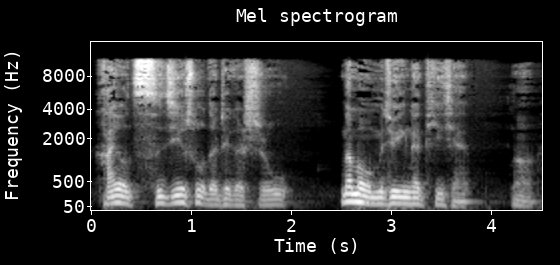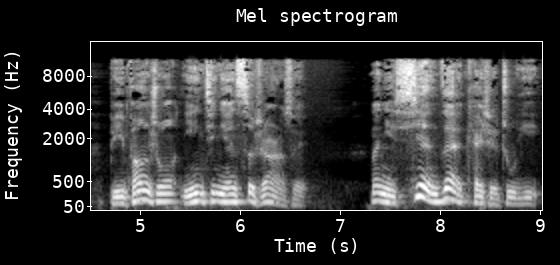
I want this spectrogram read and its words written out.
含有雌激素的这个食物，那么我们就应该提前啊。比方说，您今年四十二岁，那你现在开始注意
